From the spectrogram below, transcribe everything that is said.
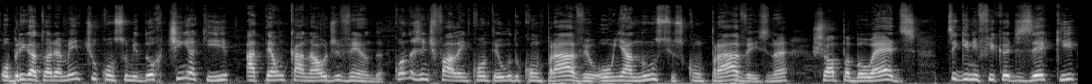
obrigatoriamente o consumidor tinha que ir até um canal de venda. Quando a gente fala em conteúdo comprável ou em anúncios compráveis, né, shoppable ads, significa dizer que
